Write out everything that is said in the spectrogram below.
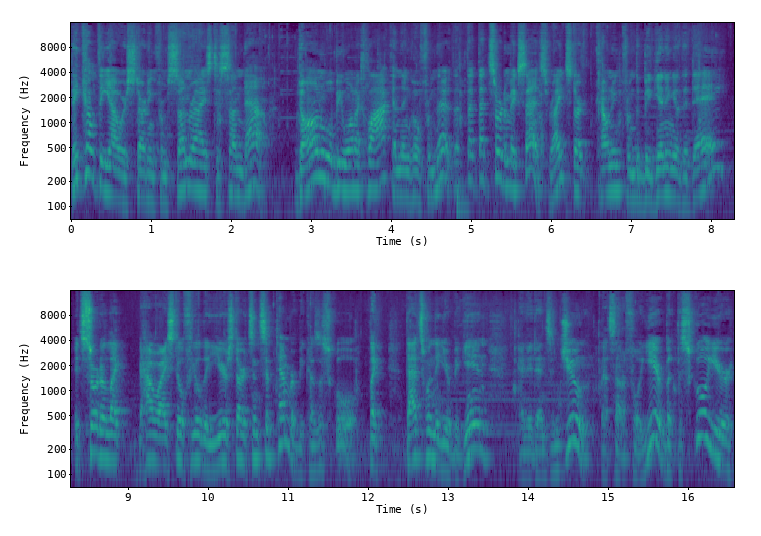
They count the hours starting from sunrise to sundown. Dawn will be one o'clock and then go from there. That, that, that sort of makes sense, right? Start counting from the beginning of the day. It's sort of like how I still feel the year starts in September because of school. Like, that's when the year begin and it ends in June. That's not a full year, but the school year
